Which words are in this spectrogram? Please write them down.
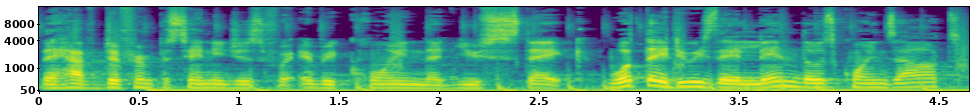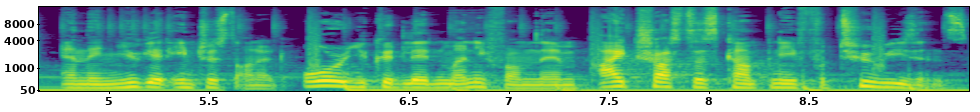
they have different percentages for every coin that you stake. What they do is they lend those coins out and then you get interest on it, or you could lend money from them. I trust this company for two reasons.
